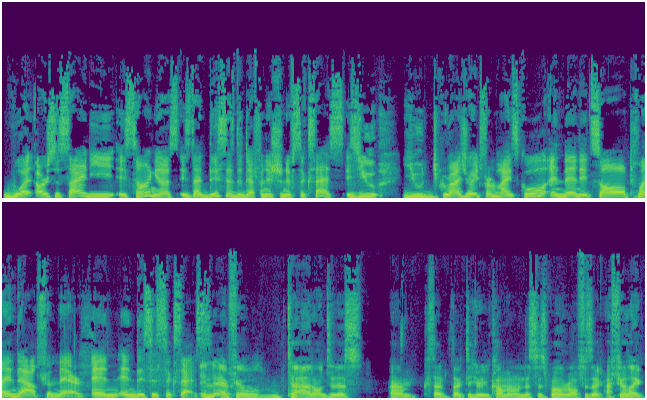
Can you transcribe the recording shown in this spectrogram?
what our society is telling us is that this is the definition of success is you you graduate from high school and then it's all planned out from there. And and this is success. And i feel to add on to this um because i'd like to hear you comment on this as well rolf is like i feel like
